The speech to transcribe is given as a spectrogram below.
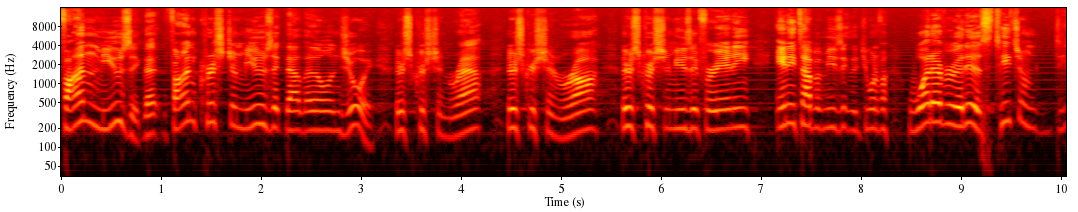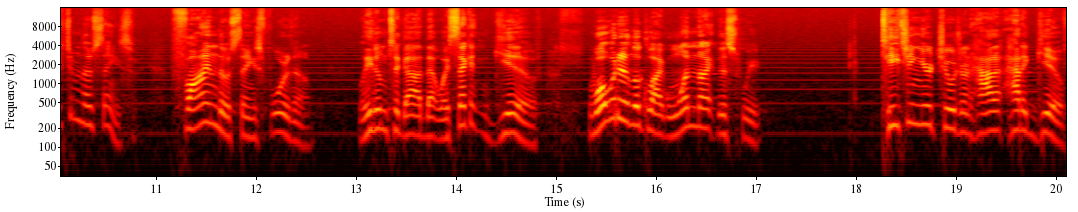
find music, that find Christian music that they'll enjoy. There's Christian rap, there's Christian rock, there's Christian music for any any type of music that you want to find. Whatever it is, teach them, teach them those things. Find those things for them. Lead them to God that way. Second, give. What would it look like one night this week? Teaching your children how to, how to give.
